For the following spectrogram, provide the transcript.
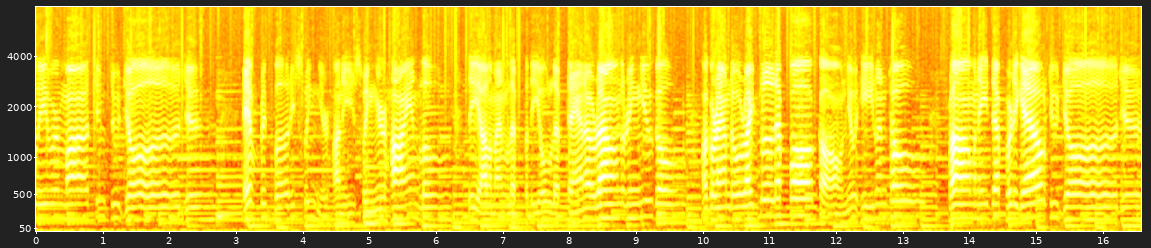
we were marching through Georgia. Everybody swing your honey, swing your high and low. The Allemande left for the old left hand, around the ring you go. A grand old right to left walk on your heel and toe. Promenade that pretty gal to Georgia.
